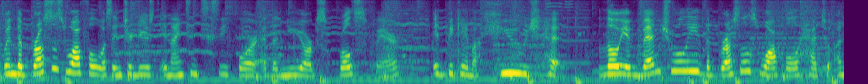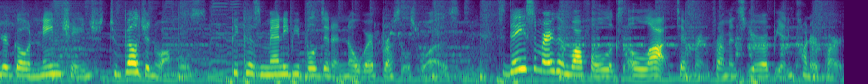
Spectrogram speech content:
When the Brussels waffle was introduced in 1964 at the New York's World's Fair, it became a huge hit though eventually the Brussels waffle had to undergo a name change to Belgian waffles because many people didn't know where Brussels was. Today's American waffle looks a lot different from its European counterpart.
